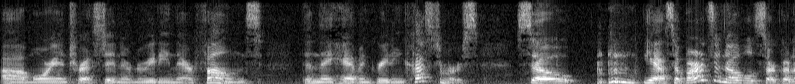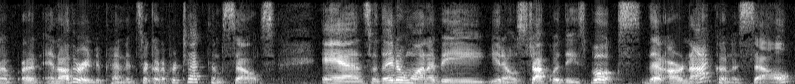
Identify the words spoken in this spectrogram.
uh, more interested in reading their phones than they have in greeting customers. So yeah, so Barnes and Nobles are going to, and other independents are going to protect themselves, and so they don't want to be, you know, stuck with these books that are not going to sell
